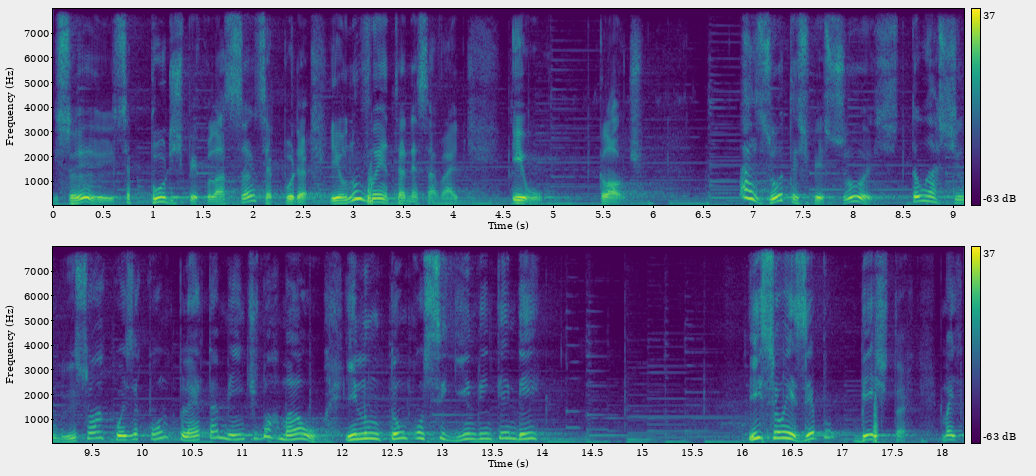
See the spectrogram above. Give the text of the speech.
Isso, isso é pura especulação, isso é pura. Eu não vou entrar nessa vibe. Eu, Cláudio. As outras pessoas estão achando isso uma coisa completamente normal e não estão conseguindo entender. Isso é um exemplo besta mas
